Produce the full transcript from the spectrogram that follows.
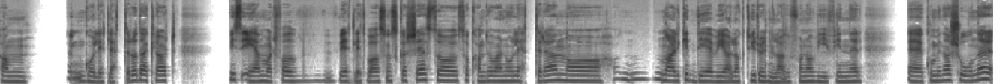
kan gå litt lettere. Og det er klart, hvis én i hvert fall vet litt hva som skal skje, så, så kan det jo være noe lettere. Nå, nå er det ikke det vi har lagt grunnlaget for når vi finner eh, kombinasjoner.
